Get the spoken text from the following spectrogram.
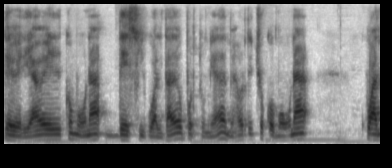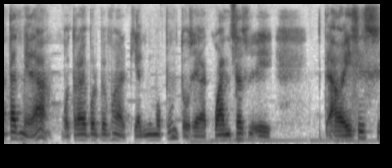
debería haber como una desigualdad de oportunidades, mejor dicho, como una cuántas me da. Otra vez volvemos aquí al mismo punto, o sea, cuántas eh, a veces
